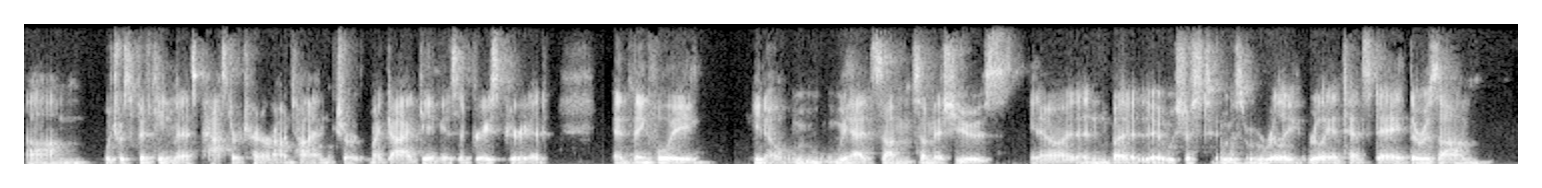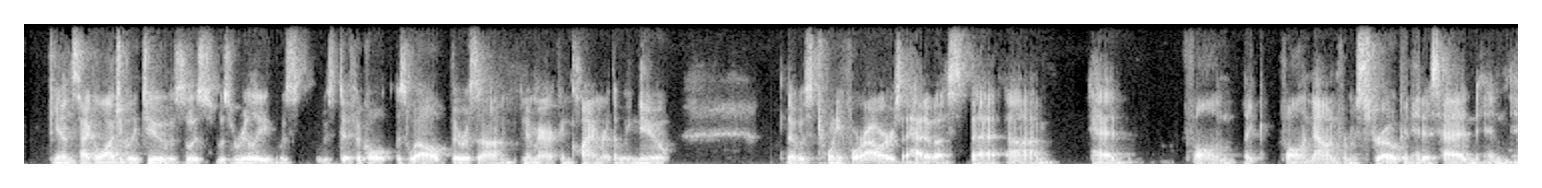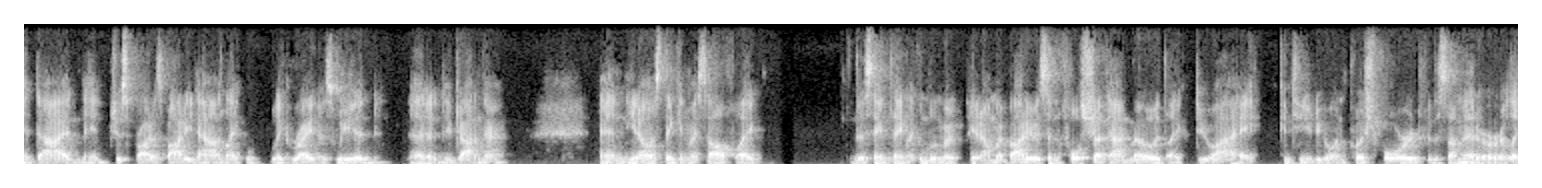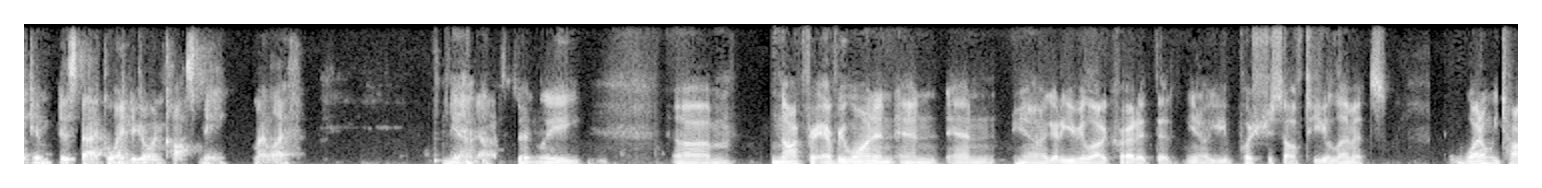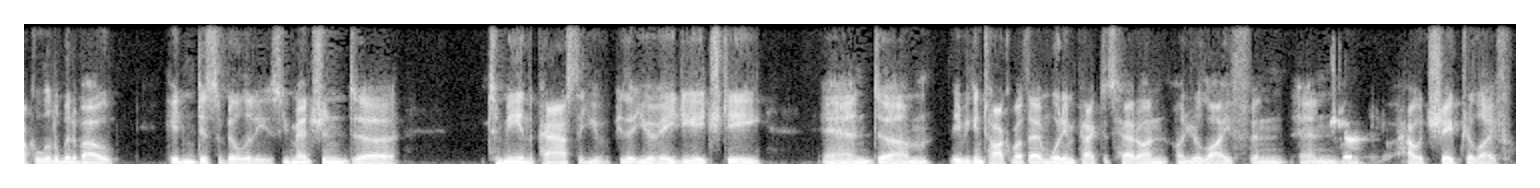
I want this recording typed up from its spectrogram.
um, which was 15 minutes past our turnaround time which are, my guide gave me as a grace period. And thankfully you know we had some some issues you know and, and but it was just it was a really really intense day. There was um you know, and psychologically too, was was was really was was difficult as well. There was um, an American climber that we knew that was 24 hours ahead of us that um, had fallen like fallen down from a stroke and hit his head and had died and just brought his body down like like right as we had had gotten there. And you know, I was thinking to myself like the same thing, like you know, my body was in full shutdown mode. Like, do I continue to go and push forward for the summit or like is that going to go and cost me my life? Yeah and, uh, certainly um, not for everyone and and and you know i got to give you a lot of credit that you know you pushed yourself to your limits. Why don't we talk a little bit about hidden disabilities? You mentioned uh, to me in the past that you that you have adhd and um, maybe you can talk about that and what impact it's had on on your life and and sure. how it shaped your life.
